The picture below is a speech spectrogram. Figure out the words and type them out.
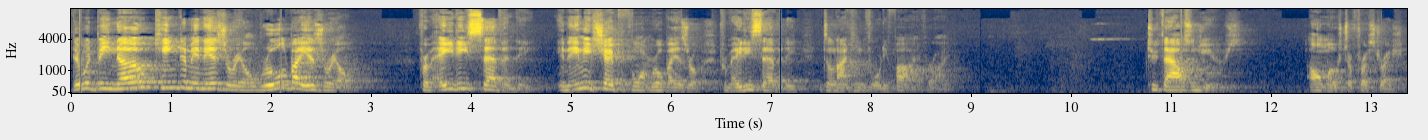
There would be no kingdom in Israel ruled by Israel from AD 70, in any shape or form ruled by Israel, from AD 70 until 1945, right? 2,000 years, almost of frustration.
